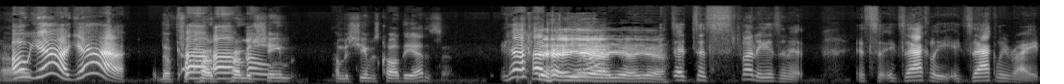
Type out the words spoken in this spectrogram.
Uh, oh yeah, yeah, the uh, her, uh, her oh. machine her machine was called the Edison. yeah, yeah, yeah, yeah, yeah. That's, that's funny, isn't it? It's exactly exactly right.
